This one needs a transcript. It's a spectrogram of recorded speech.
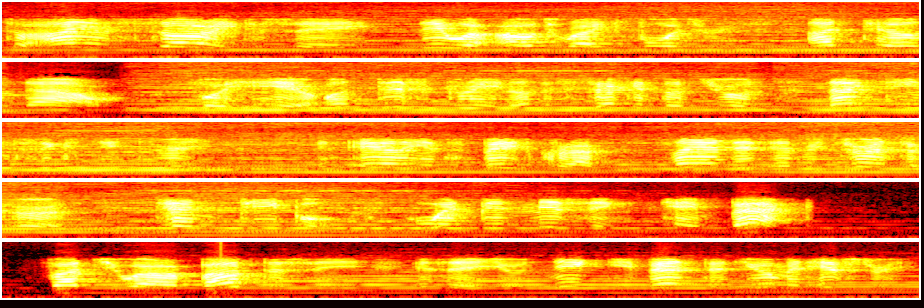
So I am sorry to say they were outright forgeries until now. For here, on this screen, on the 2nd of June, 1963, an alien spacecraft landed and returned to Earth ten people who had been missing came back. What you are about to see is a unique event in human history,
